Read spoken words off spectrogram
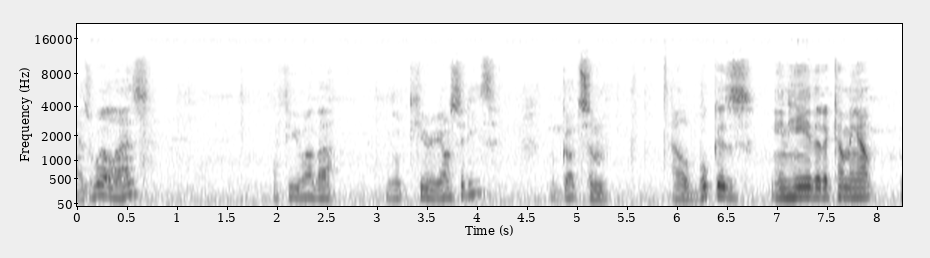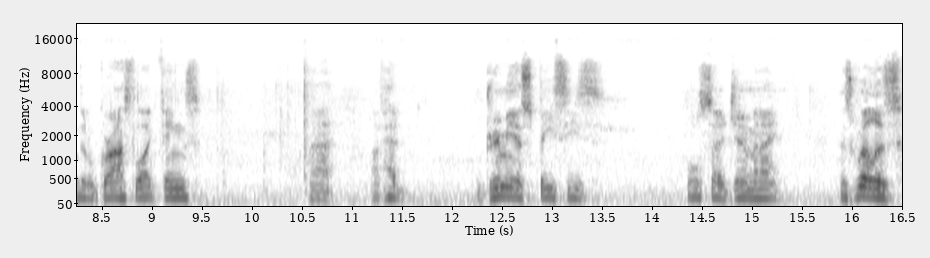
as well as a few other little curiosities. I've got some albucas in here that are coming up, little grass-like things. Uh, I've had Drimia species also germinate, as well as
